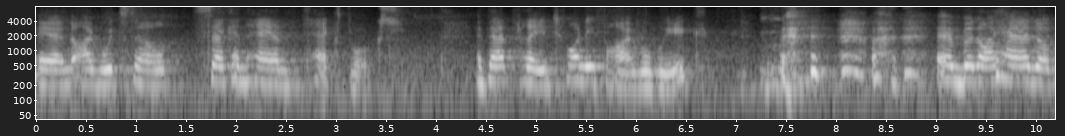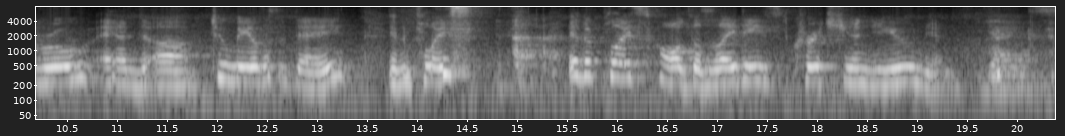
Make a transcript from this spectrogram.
and I would sell secondhand textbooks. And that paid 25 a week. and, but I had a room and uh, two meals a day in a place in a place called the Ladies Christian Union yikes.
